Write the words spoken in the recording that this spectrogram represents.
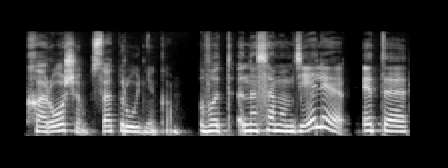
хорошим сотрудником. Вот на самом деле это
